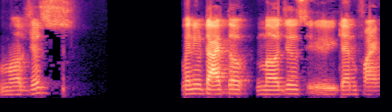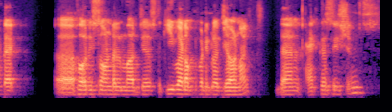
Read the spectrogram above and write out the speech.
merges. When you type the merges you can find that uh, horizontal merges the keyword of the particular journal then acquisitions.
